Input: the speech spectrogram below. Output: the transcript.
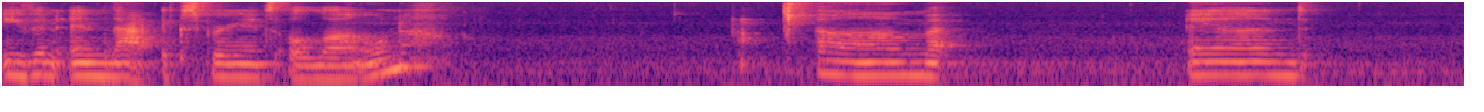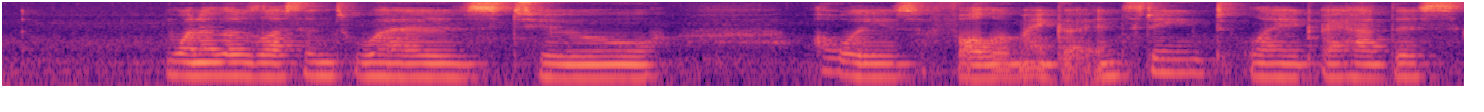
even in that experience alone. Um, and one of those lessons was to always follow my gut instinct. Like, I had this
